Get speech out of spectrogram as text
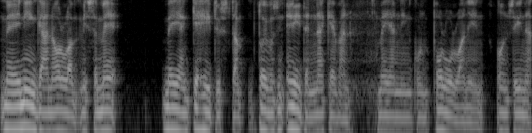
Me ei niinkään olla, missä me, meidän kehitystä toivoisin eniten näkevän – meidän niin kuin polulla, niin on siinä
